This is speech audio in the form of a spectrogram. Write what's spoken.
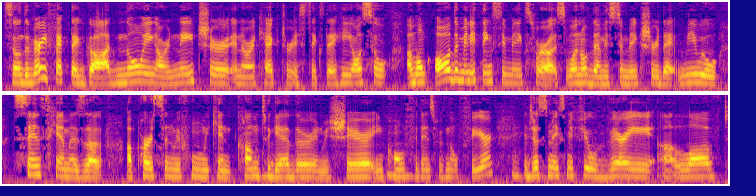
So the very fact that God, knowing our nature and our characteristics, that He also, among all the many things He makes for us, one of them is to make sure that we will sense Him as a, a person with whom we can come mm-hmm. together and we share in confidence with no fear. It just makes me feel very uh, loved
